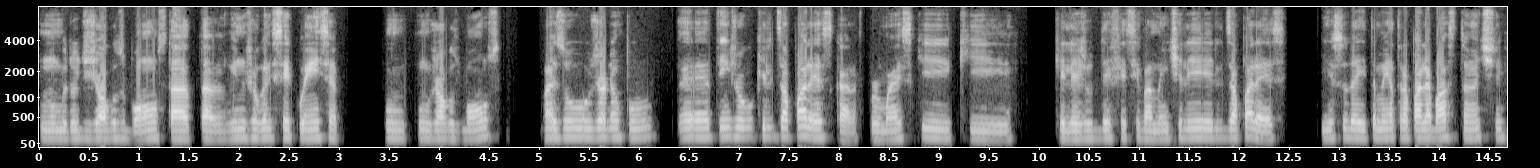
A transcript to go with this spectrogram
número de jogos bons, tá, tá vindo jogando em sequência com, com jogos bons, mas o Jordan Poole é, tem jogo que ele desaparece, cara. Por mais que, que, que ele ajude defensivamente, ele, ele desaparece. E isso daí também atrapalha bastante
